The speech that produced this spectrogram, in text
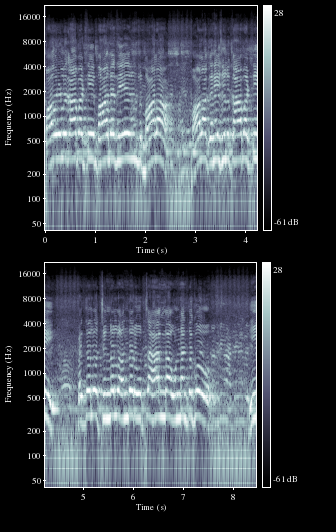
పౌరులు కాబట్టి బాల బాల బాల గణేశులు కాబట్టి పెద్దలు చిన్నలు అందరూ ఉత్సాహంగా ఉన్నందుకు ఈ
